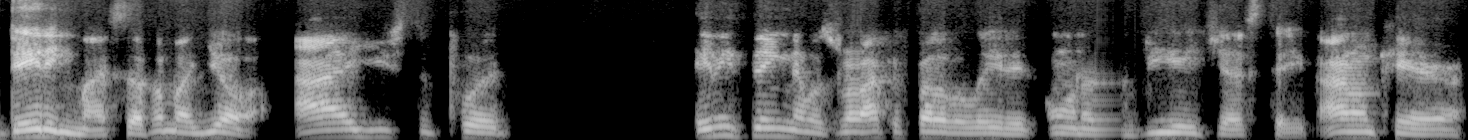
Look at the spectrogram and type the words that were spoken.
dating myself. I'm like, yo, I used to put anything that was Rockefeller related on a VHS tape. I don't care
